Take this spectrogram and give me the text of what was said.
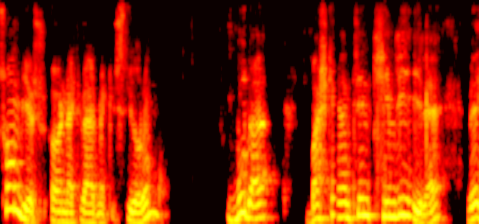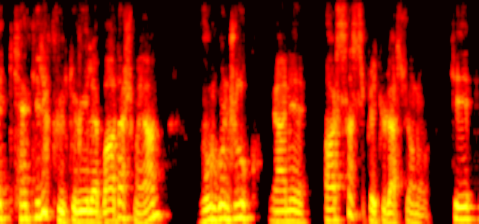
Son bir örnek vermek istiyorum. Bu da başkentin kimliğiyle ve kentlilik kültürüyle bağdaşmayan vurgunculuk yani arsa spekülasyonu ki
